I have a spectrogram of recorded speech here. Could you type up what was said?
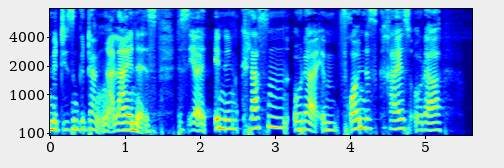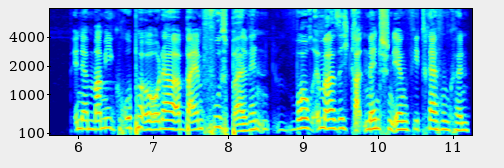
mit diesen Gedanken alleine ist. Dass ihr in den Klassen oder im Freundeskreis oder in der Mami-Gruppe oder beim Fußball, wenn, wo auch immer sich gerade Menschen irgendwie treffen können,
